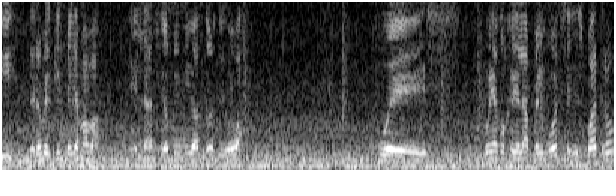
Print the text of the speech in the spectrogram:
y de no ver quién me llamaba en la Xiaomi Mi Band 2, digo, va, pues voy a coger el Apple Watch Series 4,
